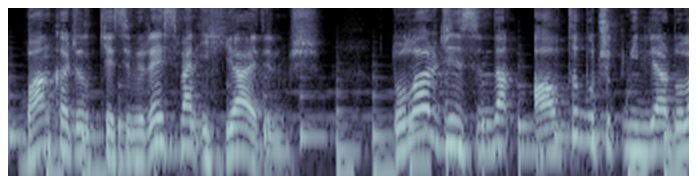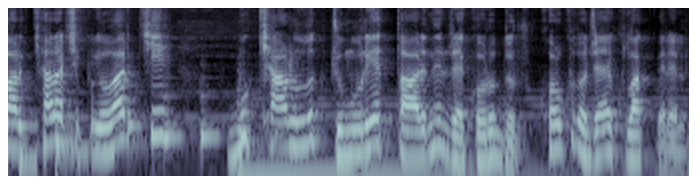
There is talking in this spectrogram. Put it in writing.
Bankacılık kesimi resmen ihya edilmiş. Dolar cinsinden 6,5 milyar dolar kar açıklıyorlar ki bu karlılık Cumhuriyet tarihinin rekorudur. Korkut Hoca'ya kulak verelim.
